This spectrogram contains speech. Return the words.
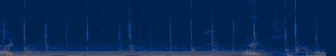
આ રીતના હે. જય શ્રી રામ,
